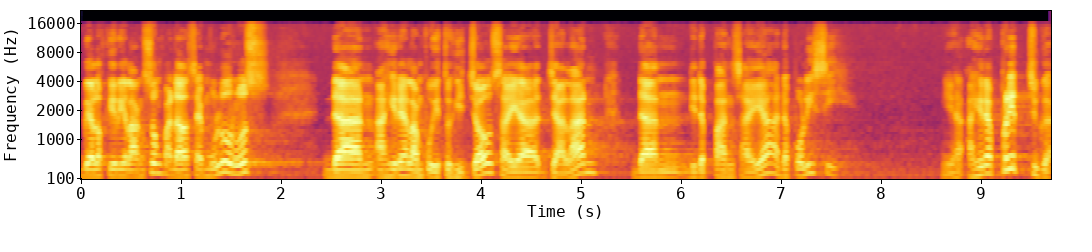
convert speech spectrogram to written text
belok kiri langsung padahal saya mau lurus dan akhirnya lampu itu hijau, saya jalan dan di depan saya ada polisi. Ya, akhirnya prit juga.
